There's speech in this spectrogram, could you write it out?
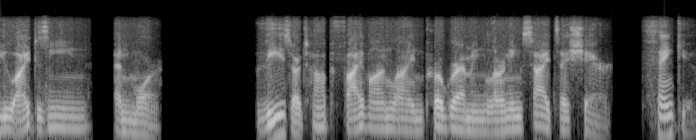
UI design, and more. These are top 5 online programming learning sites I share. Thank you.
